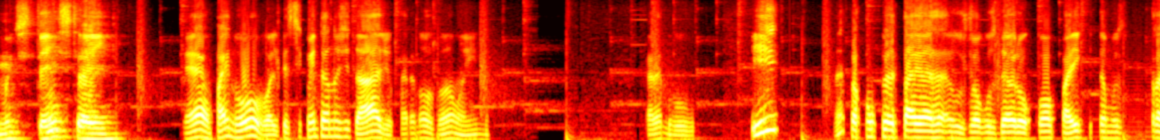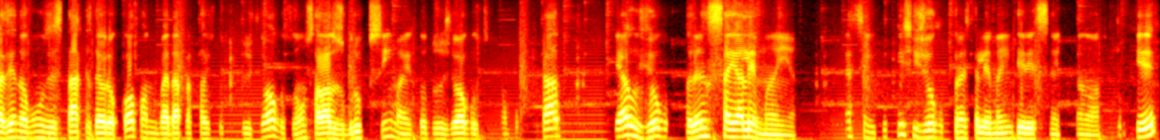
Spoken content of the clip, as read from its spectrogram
muito extensa aí. É, um pai novo, ele tem 50 anos de idade, o cara é novão ainda. O cara é novo. E, né, para completar os jogos da Eurocopa aí, que estamos trazendo alguns destaques da Eurocopa, não vai dar para fazer todos os jogos, vamos falar dos grupos sim, mas todos os jogos estão complicados, que é o jogo França e Alemanha. Assim, por que esse jogo França e Alemanha é interessante para nós? Porque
